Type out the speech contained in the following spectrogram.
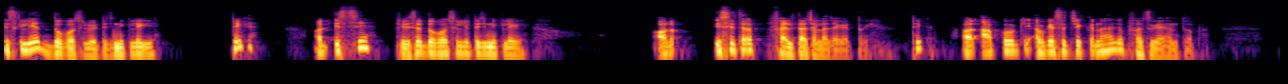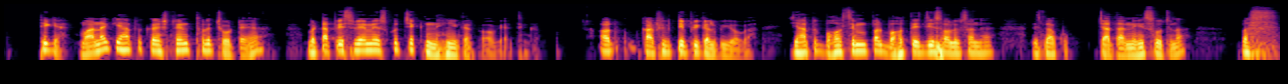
इसके लिए दो पॉसिबिलिटीज निकलेगी, ठीक है? और इससे फिर से दो पॉसिबिलिटीज निकलेगी। और इसी तरफ़ फैलता चला जाएगा ट्री ठीक? और आपको कि अब कैसे चेक करना है जो फंस गए हम तो अब। ठीक है, माना कि यहाँ पे कंस्टेंट थोड़े छोटे हैं बट आप इस वे में इसको चेक नहीं कर पाओगे आई थिंक और काफ़ी टिपिकल भी होगा। यहाँ पे बहुत सिंपल बहुत तेज़ी सॉल्यूशन है, जिसमें आपको ज़्यादा नहीं सोचना। बस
